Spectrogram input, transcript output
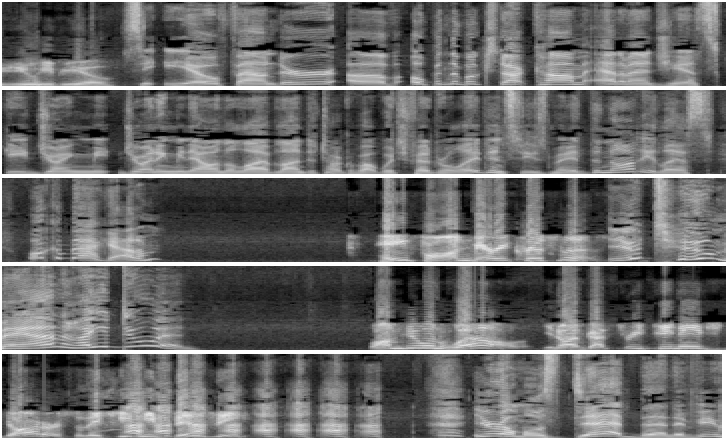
UEBO? CEO, founder of OpenTheBooks.com, Adam Andrzejewski, joining me, joining me now on the live line to talk about which federal agencies made the naughty list. Welcome back, Adam. Hey, Fawn, Merry Christmas. You too, man. How you doing? Well, I'm doing well. You know, I've got three teenage daughters, so they keep me busy. You're almost dead then if you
